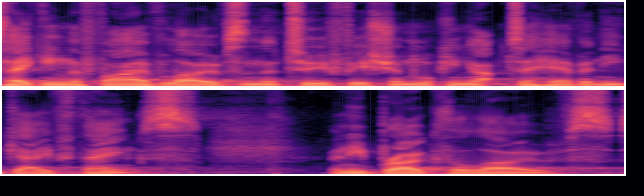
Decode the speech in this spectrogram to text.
Taking the five loaves and the two fish and looking up to heaven, he gave thanks and he broke the loaves.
